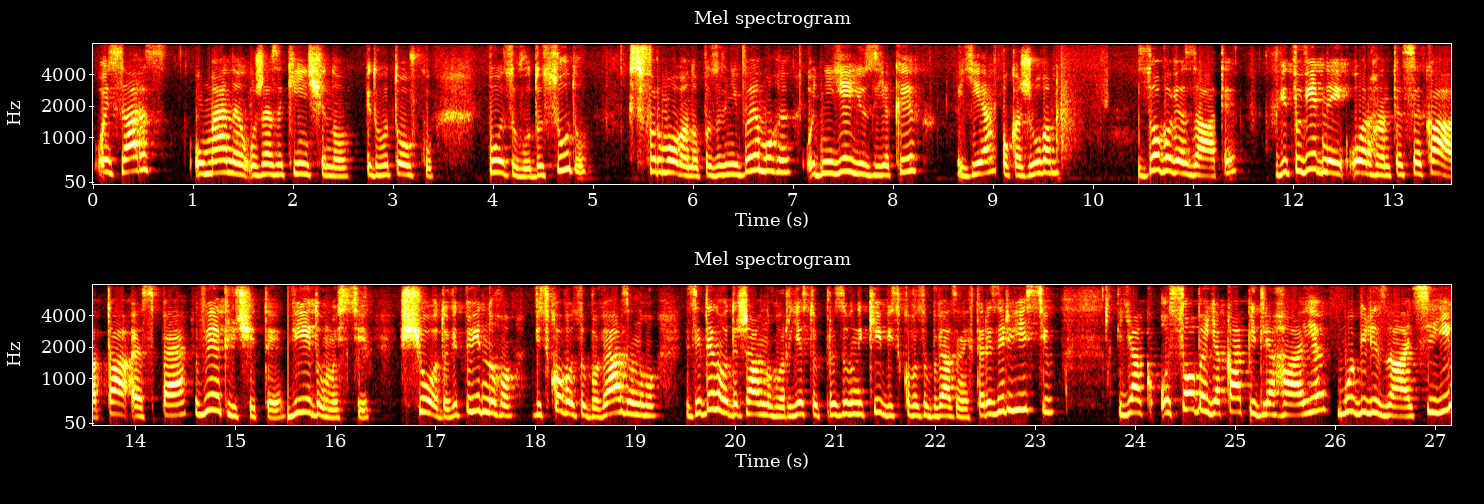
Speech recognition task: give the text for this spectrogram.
Ось зараз у мене вже закінчено підготовку позову до суду, сформовано позовні вимоги, однією з яких є, покажу вам, зобов'язати відповідний орган ТЦК та СП виключити відомості щодо відповідного військовозобов'язаного з єдиного державного реєстру призовників військовозобов'язаних та резервістів як особи, яка підлягає мобілізації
